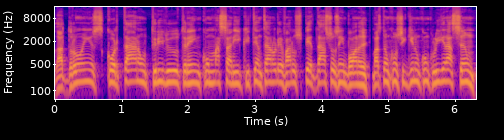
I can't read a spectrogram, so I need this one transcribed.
Ladrões cortaram o trilho do trem com maçarico e tentaram levar os pedaços embora, mas não conseguiram concluir a ação.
